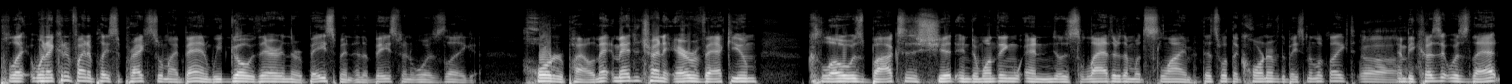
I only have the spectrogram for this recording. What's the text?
play when I couldn't find a place to practice with my band, we'd go there in their basement, and the basement was like hoarder pile. Imagine trying to air vacuum clothes, boxes, shit into one thing and just lather them with slime. That's what the corner of the basement looked like. Ugh. And because it was that,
